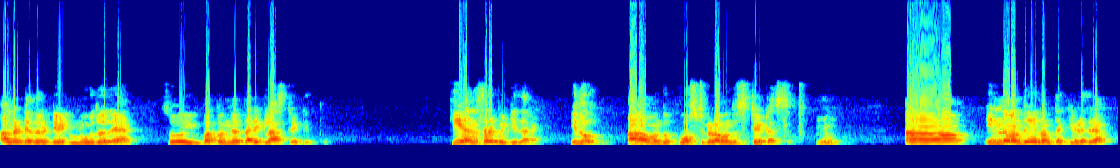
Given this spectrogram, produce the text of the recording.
ಆಲ್ರೆಡಿ ಅದ್ರ ಡೇಟ್ ಮುಗಿದದೆ ಸೊ ಇಪ್ಪತ್ತೊಂದನೇ ತಾರೀಕು ಲಾಸ್ಟ್ ಡೇಟ್ ಇತ್ತು. ಕೀ ಆನ್ಸರ್ ಬಿಟ್ಟಿದ್ದಾರೆ. ಇದು ಆ ಒಂದು ಪೋಸ್ಟ್ಗಳ ಒಂದು ಸ್ಟೇಟಸ್ ಹ್ಮ್. ಆ, ಇನ್ನೊಂದು ಏನು ಅಂತ ಕೇಳಿದ್ರೆ,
